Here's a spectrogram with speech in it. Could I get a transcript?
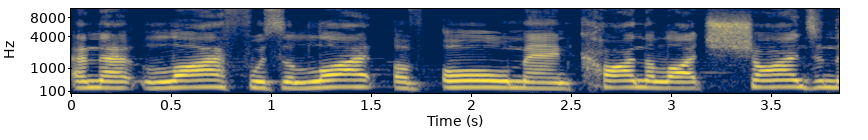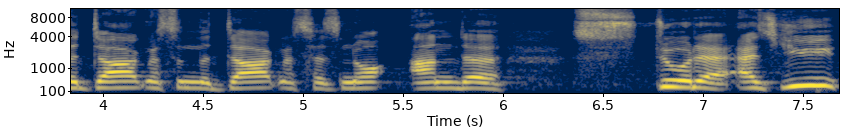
and that life was the light of all mankind. The light shines in the darkness, and the darkness has not understood it. As you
